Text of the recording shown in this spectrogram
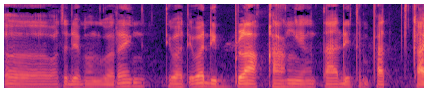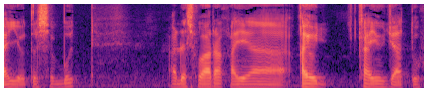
uh, waktu dia menggoreng tiba-tiba di belakang yang tadi tempat kayu tersebut ada suara kayak kayu kayu jatuh.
